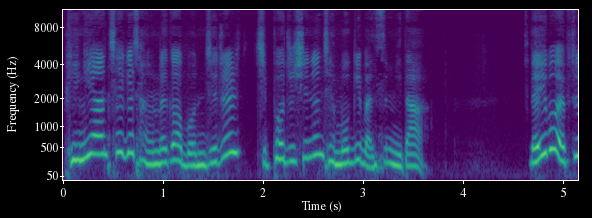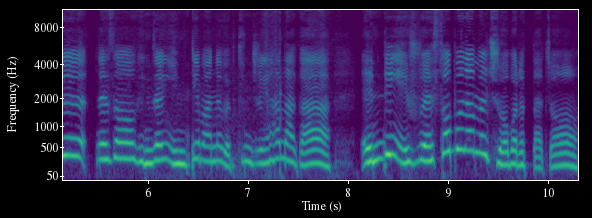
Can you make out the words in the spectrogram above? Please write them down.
빙의한 책의 장르가 뭔지를 짚어주시는 제목이 많습니다. 네이버 웹툰에서 굉장히 인기 많은 웹툰 중에 하나가 엔딩 이후에 서브남을 주어버렸다죠.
